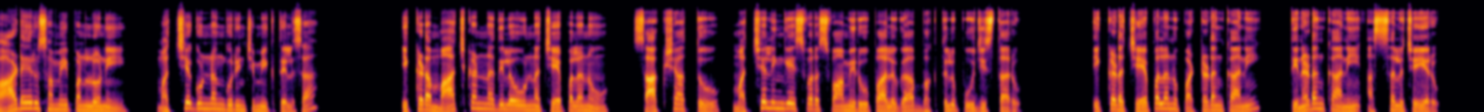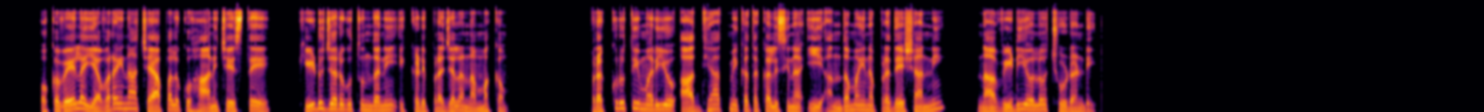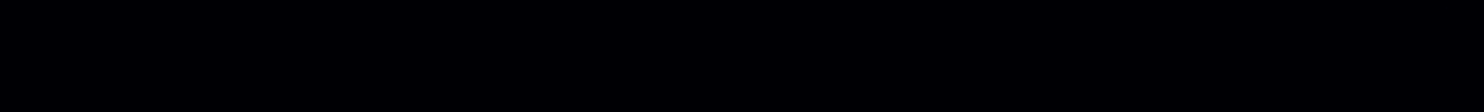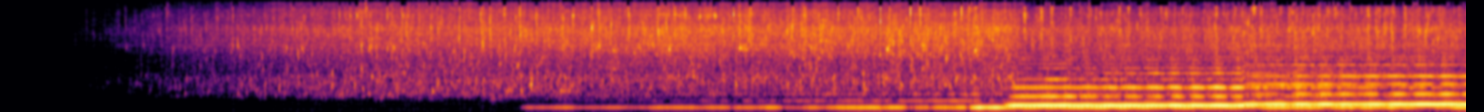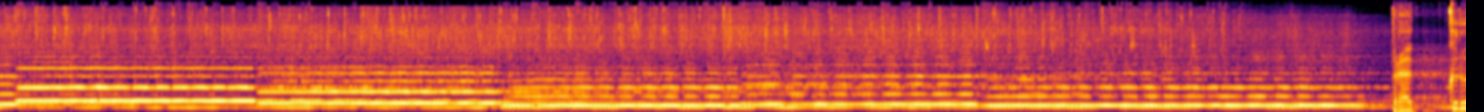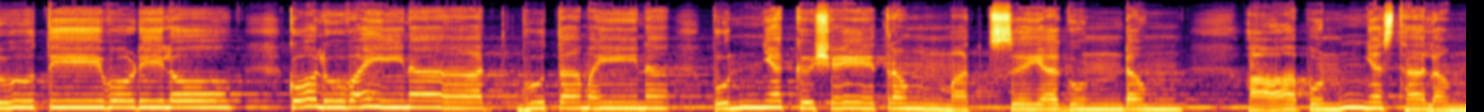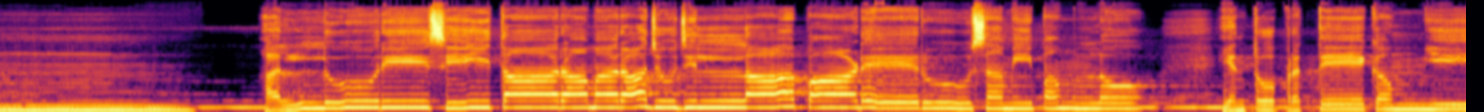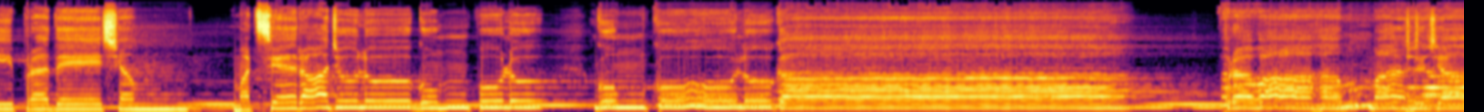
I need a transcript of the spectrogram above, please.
పాడేరు సమీపంలోని మత్స్యగుండం గురించి మీకు తెలుసా? ఇక్కడ మాచ్కణ్ నదిలో ఉన్న చేపలను సాక్షాత్తు మత్స్యలింగేశ్వర స్వామి రూపాలుగా భక్తులు పూజిస్తారు. ఇక్కడ చేపలను పట్టడం కానీ తినడం కానీ అస్సలు చెయ్యరు. ఒకవేళ ఎవరైనా చేపలకు హాని చేస్తే కీడు జరుగుతుందని ఇక్కడి ప్రజల నమ్మకం. ప్రకృతి మరియు ఆధ్యాత్మికత కలిసిన ఈ అందమైన ప్రదేశాన్ని నా వీడియోలో చూడండి. ప్రకృతి ఒడిలో కొలువైన అద్భుతమైన పుణ్యక్షేత్రం మత్స్యగుండం ఆ పుణ్యస్థలం. అల్లూరి సీతారామరాజు జిల్లా పాడేరు సమీపంలో ఎంతో ప్రత్యేకం ఈ ప్రదేశం. మత్స్యరాజులు గుంపులు గుంకూలుగా. ప్రవాహం మహజా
